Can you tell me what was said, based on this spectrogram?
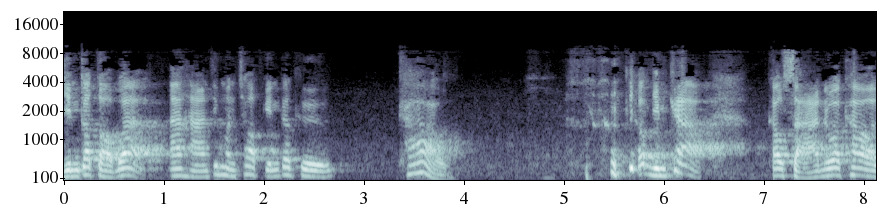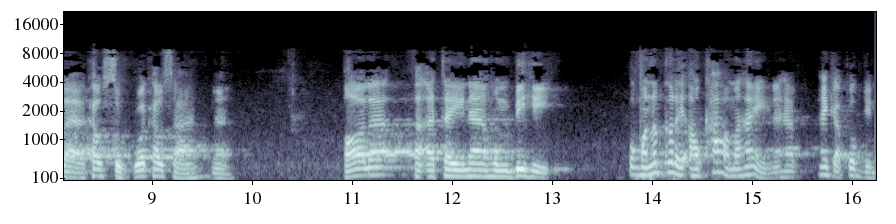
จินก็ตอบว่า อาหารที่มันชอบกินก็คือ ข้าวชอบกินข้าวข้าวสารหรือว่าข้าวอะไรข้าวสุกหรือว่าข้าวสารนะ พอละฟะอัตัยนาฮุมบิฮิพวกมนุษย์ก็เลยเอาข้าวมาให้นะครับ ให้กับพวกยิน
